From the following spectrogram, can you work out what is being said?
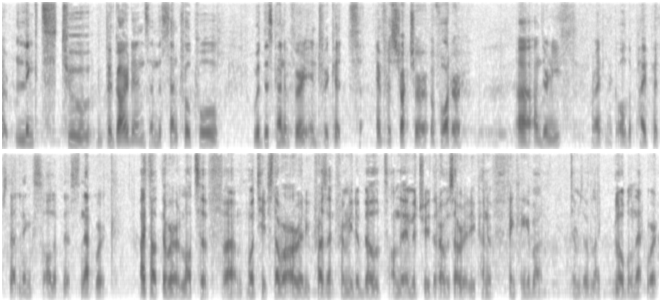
uh, linked to the gardens and the central pool with this kind of very intricate infrastructure of water uh, underneath, right? Like all the pipage that links all of this network. I thought there were lots of um, motifs that were already present for me to build on the imagery that I was already kind of thinking about in terms of like global network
